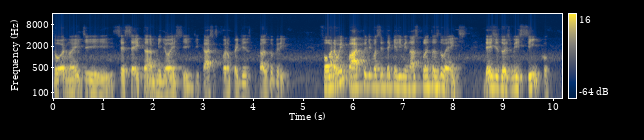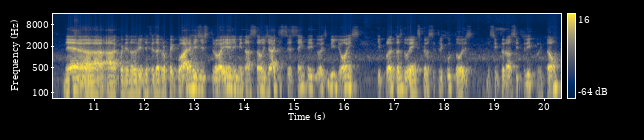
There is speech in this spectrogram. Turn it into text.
torno aí de 60 milhões de, de caixas que foram perdidas por causa do grilo. Fora o impacto de você ter que eliminar as plantas doentes. Desde 2005, né, a, a Coordenadoria de Defesa Agropecuária registrou a eliminação já de 62 milhões de plantas doentes pelos citricultores do cinturão citrícola. Então,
